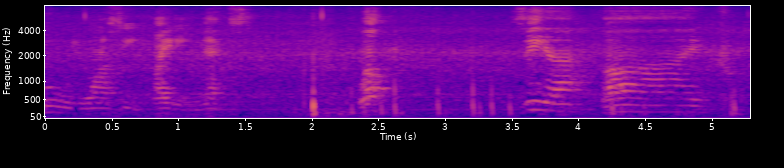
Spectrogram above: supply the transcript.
who you want to see fighting next. Well, see ya. Bye.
